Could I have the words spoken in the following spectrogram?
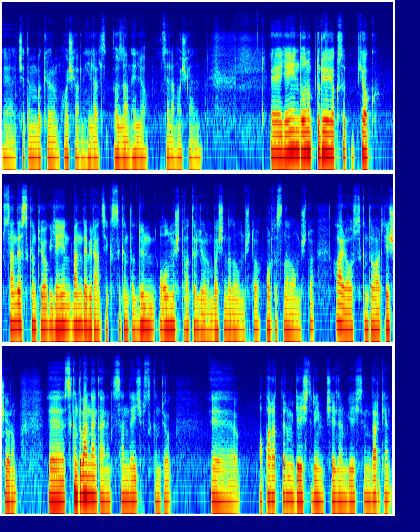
Eee chat'ime bakıyorum. Hoş geldin Hilal Özden hello. Selam hoş geldin. Ee, yayın donup duruyor yoksa yok. Sende sıkıntı yok. Yayın bende birazcık sıkıntı. Dün olmuştu hatırlıyorum. Başında da olmuştu. Ortasında da olmuştu. Hala o sıkıntı var. Yaşıyorum. Ee, sıkıntı benden kaynaklı. Sende hiçbir sıkıntı yok. Ee, aparatlarımı geliştireyim, şeylerimi geliştireyim derken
